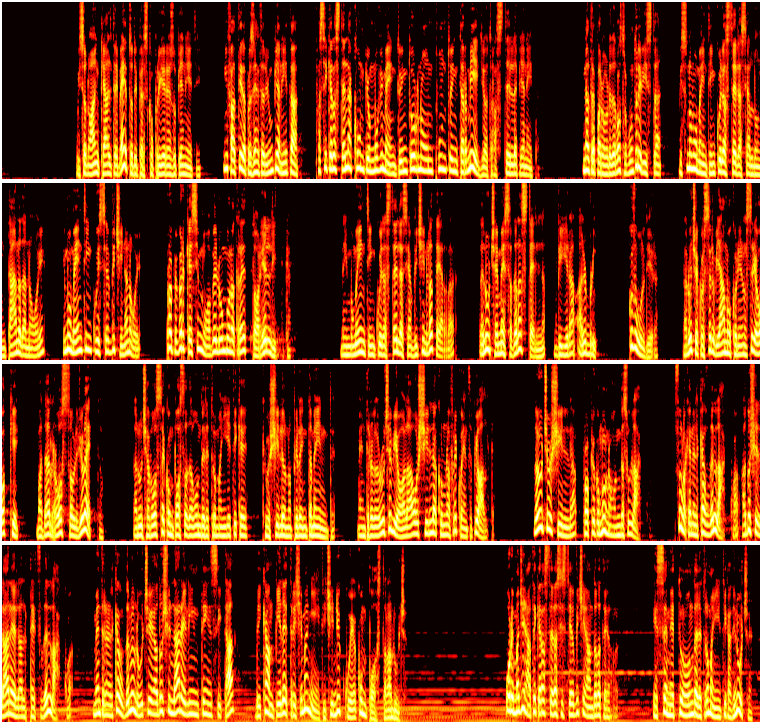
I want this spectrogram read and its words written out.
Vi sono anche altri metodi per scoprire esopianeti. Infatti la presenza di un pianeta fa sì che la stella compia un movimento intorno a un punto intermedio tra stella e pianeta. In altre parole, dal nostro punto di vista, vi sono momenti in cui la stella si allontana da noi e momenti in cui si avvicina a noi, proprio perché si muove lungo una traiettoria ellittica. Nei momenti in cui la stella si avvicina alla Terra, la luce emessa dalla stella vira al blu. Cosa vuol dire? La luce che osserviamo con i nostri occhi va dal rosso al violetto. La luce rossa è composta da onde elettromagnetiche che oscillano più lentamente, mentre la luce viola oscilla con una frequenza più alta. La luce oscilla proprio come un'onda sull'acqua, solo che nel caso dell'acqua ad oscillare è l'altezza dell'acqua, mentre nel caso della luce ad oscillare è l'intensità dei campi elettrici e magnetici di cui è composta la luce. Ora immaginate che la stella si stia avvicinando alla Terra. Essa emette un'onda elettromagnetica di luce.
